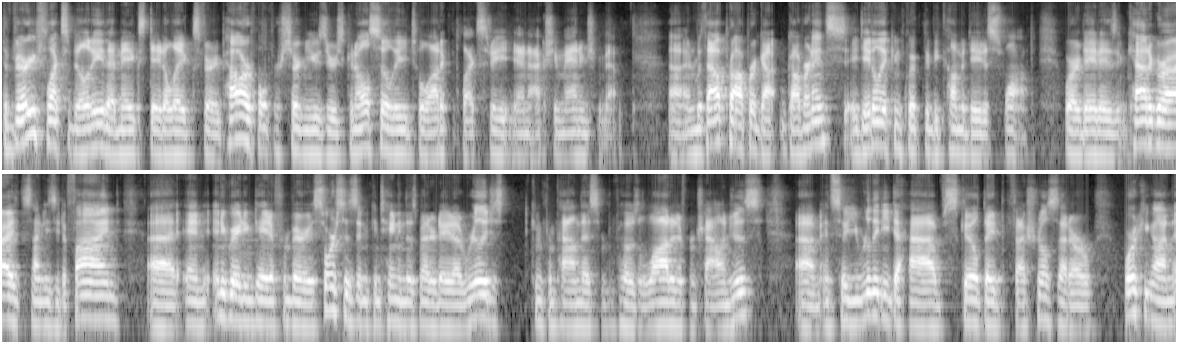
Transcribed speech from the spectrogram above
the very flexibility that makes data lakes very powerful for certain users can also lead to a lot of complexity in actually managing them. Uh, and without proper go- governance, a data lake can quickly become a data swamp, where data isn't categorized, it's not easy to find, uh, and integrating data from various sources and containing those metadata really just can compound this and propose a lot of different challenges. Um, and so you really need to have skilled data professionals that are working on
